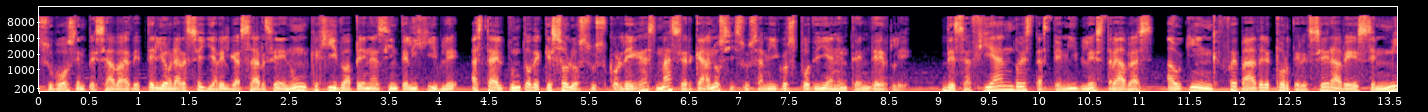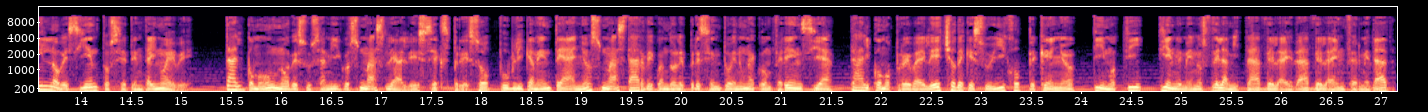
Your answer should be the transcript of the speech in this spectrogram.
Su voz empezaba a deteriorarse y adelgazarse en un quejido apenas inteligible, hasta el punto de que solo sus colegas más cercanos y sus amigos podían entenderle. Desafiando estas temibles trabas, Hawking fue padre por tercera vez en 1979 tal como uno de sus amigos más leales se expresó públicamente años más tarde cuando le presentó en una conferencia, tal como prueba el hecho de que su hijo pequeño, Timothy, tiene menos de la mitad de la edad de la enfermedad,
